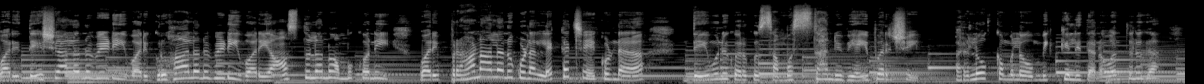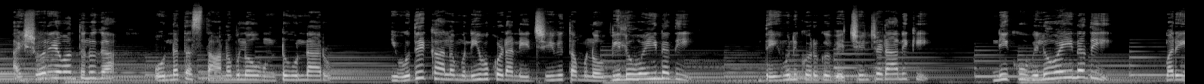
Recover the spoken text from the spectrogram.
వారి దేశాలను విడి వారి గృహాలను విడి వారి ఆస్తులను అమ్ముకొని వారి ప్రాణాలను కూడా లెక్క చేయకుండా దేవుని కొరకు సమస్తాన్ని వ్యయపరిచి పరలోకములో మిక్కిలి ధనవంతులుగా ఐశ్వర్యవంతులుగా ఉన్నత స్థానములో ఉంటూ ఉన్నారు. ఈ ఉదయకాలము నీవు కూడా నీ జీవితంలో విలువైనది దేవుని కొరకు వెచ్చించడానికి నీకు విలువైనది. మరి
